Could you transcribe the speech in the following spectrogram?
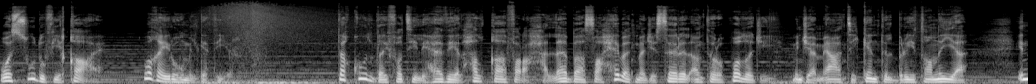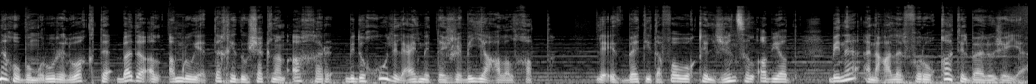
والسود في قاعه وغيرهم الكثير. تقول ضيفتي لهذه الحلقة فرح حلابة صاحبة ماجستير الأنثروبولوجي من جامعة كنت البريطانية إنه بمرور الوقت بدأ الأمر يتخذ شكلا آخر بدخول العلم التجريبي على الخط لإثبات تفوق الجنس الأبيض بناء على الفروقات البيولوجية.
